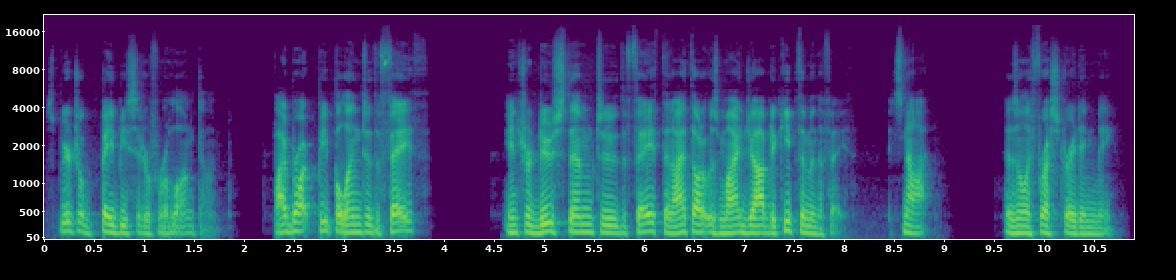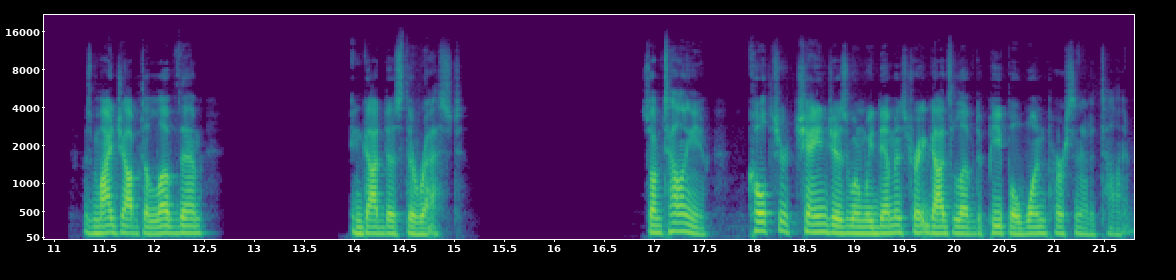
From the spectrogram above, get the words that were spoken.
spiritual babysitter for a long time. If I brought people into the faith, introduced them to the faith, then I thought it was my job to keep them in the faith. It's not. Was only frustrating me. It was my job to love them, and God does the rest. So I'm telling you, Culture changes when we demonstrate God's love to people one person at a time.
